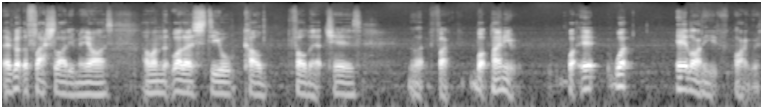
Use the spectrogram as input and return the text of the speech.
They've got the flashlight in my eyes. I'm on the, one of those steel cold fold-out chairs. They're like, "Fuck, what plane are you? What air, what airline are you flying with?"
